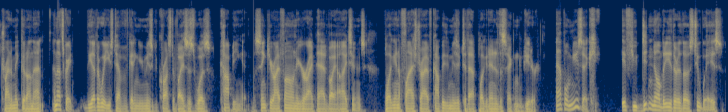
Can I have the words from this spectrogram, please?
Trying to make good on that. And that's great. The other way you used to have of getting your music across devices was copying it. Sync your iPhone or your iPad via iTunes, plug in a flash drive, copy the music to that, plug it into the second computer. Apple Music, if you didn't know about either of those two ways,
